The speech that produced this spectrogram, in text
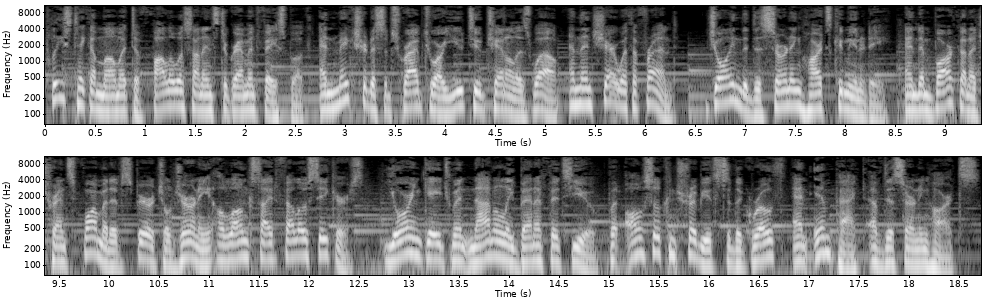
please take a moment to follow us on Instagram and Facebook, and make sure to subscribe to our YouTube channel as well, and then share with a friend. Join the Discerning Hearts community and embark on a transformative spiritual journey alongside fellow seekers. Your engagement not only benefits you, but also contributes to the growth and impact of Discerning Hearts.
